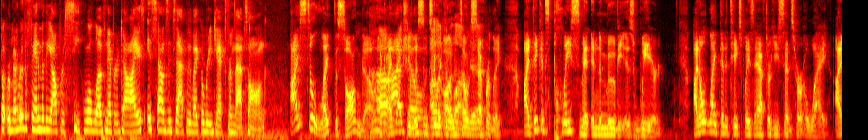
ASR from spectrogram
but remember the Phantom of the Opera sequel, Love Never Dies? It sounds exactly like a reject from that song. I still like the song though. like I've Uh, actually listened to like it it on lot, its own yeah. separately. I think its placement in the movie is weird. I don't like that it takes place after he sends her away. I,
